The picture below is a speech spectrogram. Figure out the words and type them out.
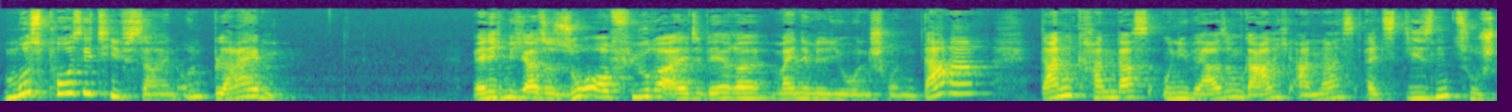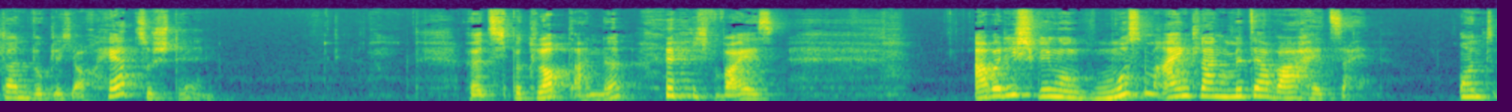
muss positiv sein und bleiben. Wenn ich mich also so aufführe, als wäre meine Million schon da, dann kann das Universum gar nicht anders, als diesen Zustand wirklich auch herzustellen. Hört sich bekloppt an, ne? ich weiß. Aber die Schwingung muss im Einklang mit der Wahrheit sein. Und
